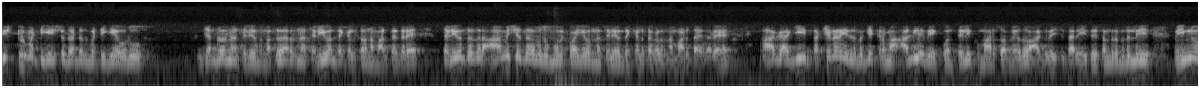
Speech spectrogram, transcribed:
ಇಷ್ಟು ಮಟ್ಟಿಗೆ ಇಷ್ಟು ದೊಡ್ಡದ ಮಟ್ಟಿಗೆ ಅವರು ಜನರನ್ನ ಸೆಳೆಯುವಂತ, ಮತದಾರರನ್ನ ಸೆಳೆಯುವಂತ ಕೆಲಸವನ್ನ ಮಾಡ್ತಾ ಇದ್ದಾರೆ. ಸೆಳೆಯುವಂತಂದ್ರೆ ಆಮಿಷದ ಮೂಲಕವಾಗಿ ಅವ್ರನ್ನ ಸೆಳೆಯುವಂತ ಕೆಲಸಗಳನ್ನ ಮಾಡ್ತಾ ಇದ್ದಾರೆ. ಹಾಗಾಗಿ ತಕ್ಷಣನೇ ಇದ್ರ ಬಗ್ಗೆ ಕ್ರಮ ಆಗ್ಲೇಬೇಕು ಅಂತೇಳಿ ಕುಮಾರಸ್ವಾಮಿ ಅವರು ಆಗ್ರಹಿಸಿದ್ದಾರೆ. ಇದೇ ಸಂದರ್ಭದಲ್ಲಿ ಇನ್ನು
